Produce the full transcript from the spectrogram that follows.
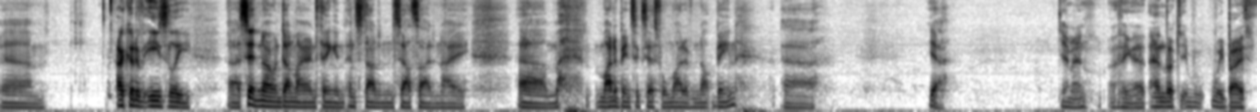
um, I could have easily uh, said no and done my own thing and, and started in Southside, and I um, might have been successful, might have not been. Uh, yeah, Yeah, man. I think that, and look, we both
